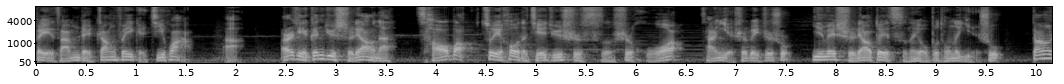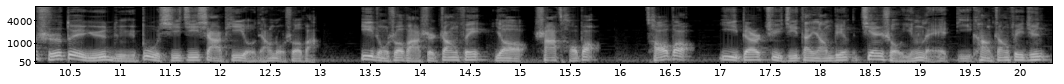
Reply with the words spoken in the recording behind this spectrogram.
被咱们这张飞给激化了啊！而且根据史料呢，曹豹最后的结局是死是活，咱也是未知数，因为史料对此呢有不同的引述。当时对于吕布袭击下邳有两种说法，一种说法是张飞要杀曹豹，曹豹一边聚集丹阳兵坚守营垒抵抗张飞军，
